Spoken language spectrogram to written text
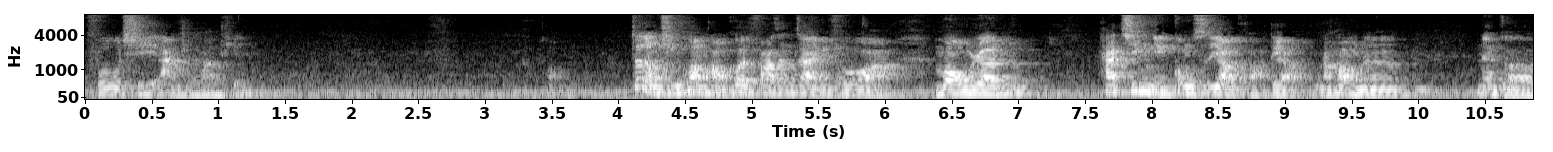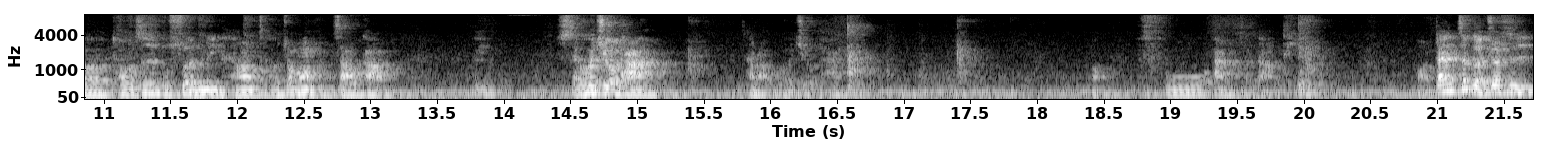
夫妻暗合那天，这种情况哈会发生在于说啊，某人他今年公司要垮掉，然后呢，那个投资不顺利，然后整个状况很糟糕，谁会救他？他老婆会救他。哦，夫暗合到天，哦，但这个就是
